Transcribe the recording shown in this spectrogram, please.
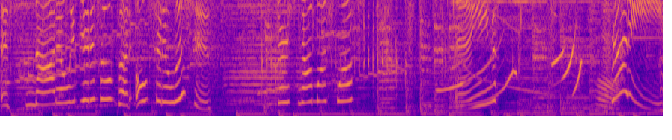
it's not only beautiful, but also delicious! There's not much left. And... Ready!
